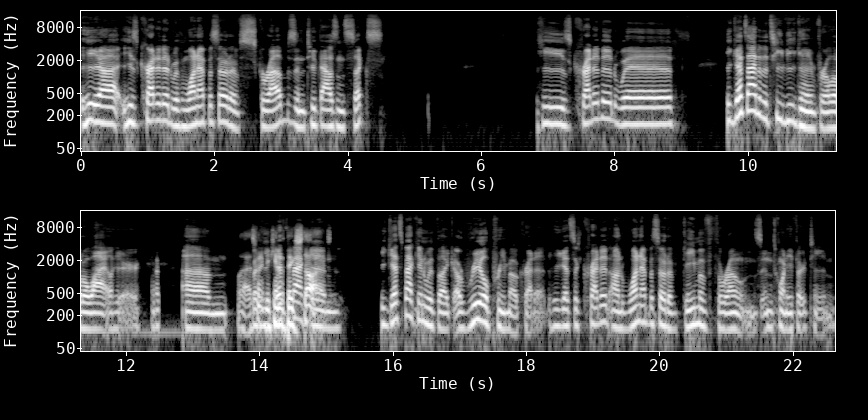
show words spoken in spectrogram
He uh he's credited with one episode of Scrubs in 2006. He's credited with he gets out of the TV game for a little while here. Um Well, that's when he he became a big star. in- he gets back in with like a real primo credit. He gets a credit on one episode of Game of Thrones in 2013.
